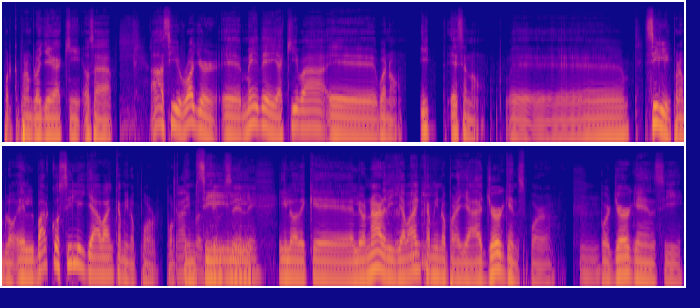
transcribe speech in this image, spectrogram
Porque, por ejemplo, llega aquí, o sea, ah, sí, Roger, eh, Mayday, aquí va, eh, bueno, y ese no. Eh, Silly, por ejemplo, el barco Silly ya va en camino por, por Ah, Team pues, Team Silly. Y lo de que Leonardi ya va en camino para allá, Jurgens por, por Jurgens y,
